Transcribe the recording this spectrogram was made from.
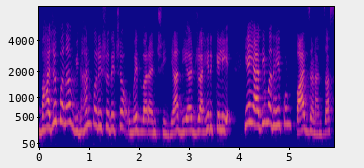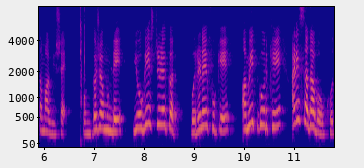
भाजपनं विधान परिषदेच्या उमेदवारांची यादी आज जाहीर केली आहे. या यादीमध्ये एकूण पाच जणांचा समावेश आहे. पंकजा मुंडे योगेश टिळेकर परिणय फुके अमित गोरखे आणि सदाभाऊ खोत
